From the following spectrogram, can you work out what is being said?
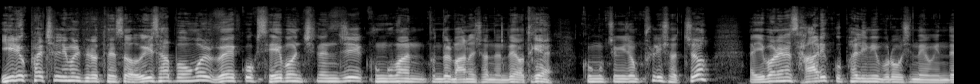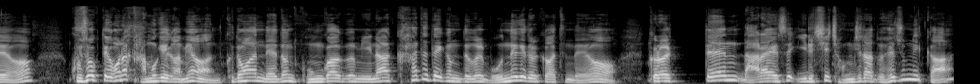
2687님을 비롯해서 의사봉을 왜 꼭 세 번 치는지 궁금한 분들 많으셨는데 어떻게 궁금증이 좀 풀리셨죠? 이번에는 4698님이 물어보신 내용인데요. 구속되거나 감옥에 가면 그동안 내던 공과금이나 카드 대금 등을 못 내게 될 것 같은데요. 그럴 땐 나라에서 일시 정지라도 해줍니까?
